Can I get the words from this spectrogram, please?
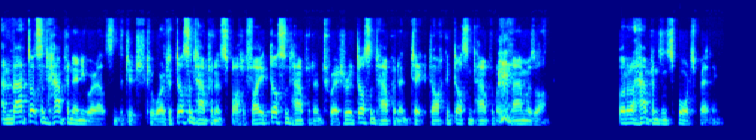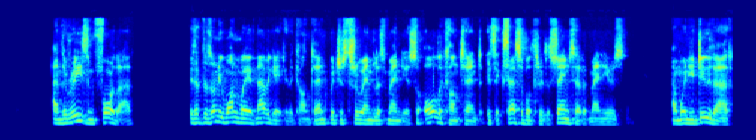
And that doesn't happen anywhere else in the digital world. It doesn't happen in Spotify. It doesn't happen in Twitter. It doesn't happen in TikTok. It doesn't happen on Amazon. But it happens in sports betting. And the reason for that is that there's only one way of navigating the content, which is through endless menus. So all the content is accessible through the same set of menus. And when you do that,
